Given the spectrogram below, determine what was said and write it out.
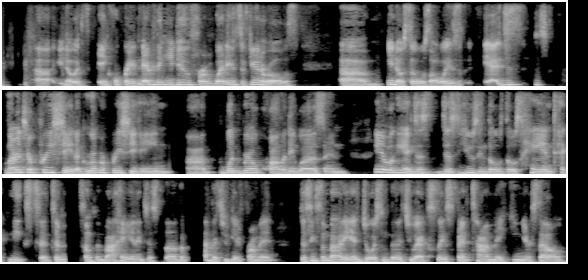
uh, you know, it's incorporated in everything you do from weddings to funerals. Um, you know, so it was always, yeah, just, learn to appreciate. I grew up appreciating uh, what real quality was and you know, again, just just using those those hand techniques to to make something by hand and just the the pride that you get from it. To see somebody enjoy something that you actually spent time making yourself,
